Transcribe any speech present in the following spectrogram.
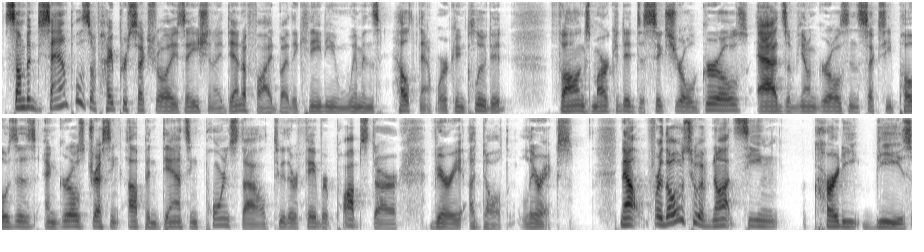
Some examples of hypersexualization identified by the Canadian Women's Health Network included thongs marketed to six year old girls, ads of young girls in sexy poses, and girls dressing up and dancing porn style to their favorite pop star, very adult lyrics. Now, for those who have not seen Cardi B's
